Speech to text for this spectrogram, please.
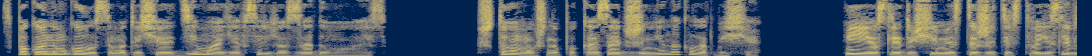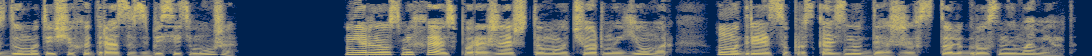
Спокойным голосом отвечает Дима, а я всерьез задумываюсь. Что можно показать жене на кладбище? Ее следующее место жительства, если вздумают еще хоть раз взбесить мужа? Нервно усмехаюсь, поражаясь, что мой черный юмор умудряется проскользнуть даже в столь грустный момент.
